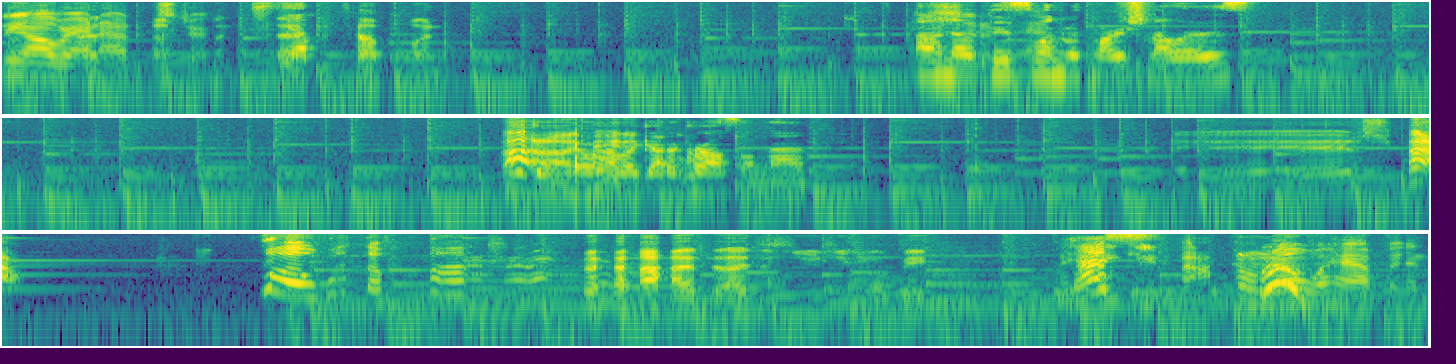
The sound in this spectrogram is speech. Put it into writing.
we all ran that's out of tough strokes. one. That's Yep. a tough one. Oh no, this one with marshmallows. Ah, Don't know I how I got across on that. And pow! Whoa, what the fuck? Did I just use you on me? I Yes! think you, I don't know what happened,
